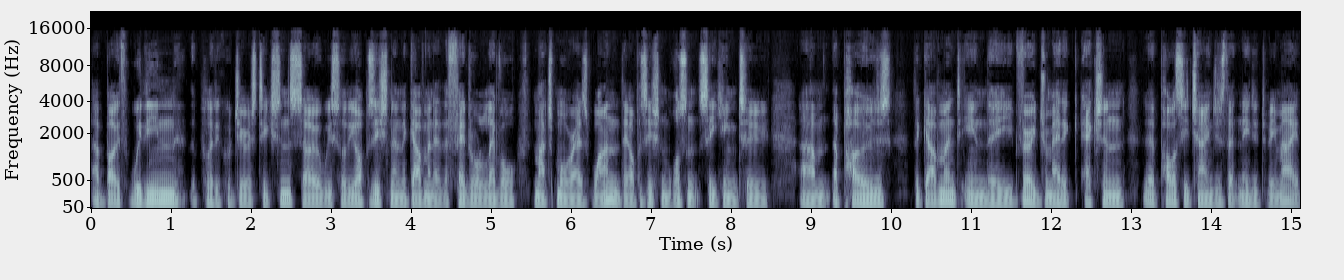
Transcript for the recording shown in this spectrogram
uh, both within the political jurisdictions. So we saw the opposition and the government at the federal level much more as one. The opposition wasn't seeking to um, oppose the government in the very dramatic action uh, policy changes that needed to be made.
